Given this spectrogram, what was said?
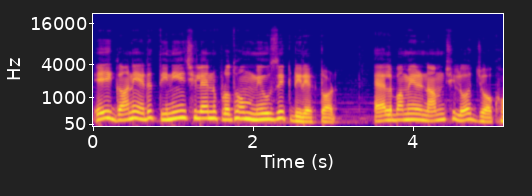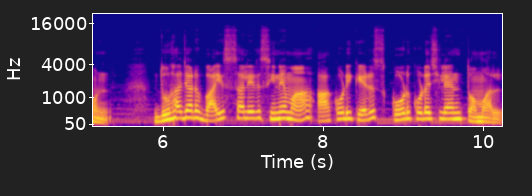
এই গানের তিনিই ছিলেন প্রথম মিউজিক ডিরেক্টর। অ্যালবামের নাম ছিল যখন। দু হাজার বাইশ সালের সিনেমা আকরিকের স্কোর করেছিলেন তমাল।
